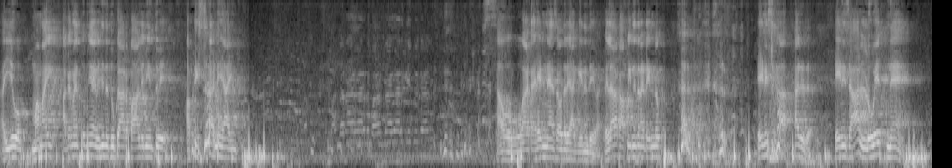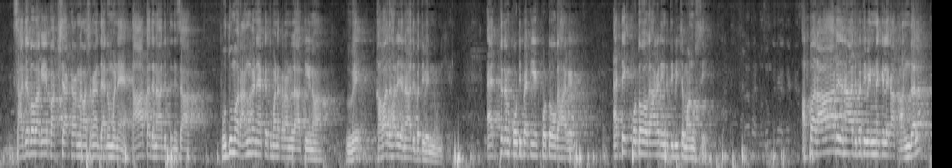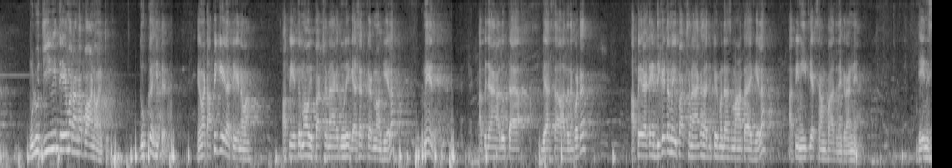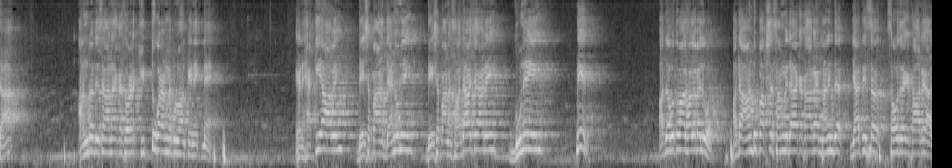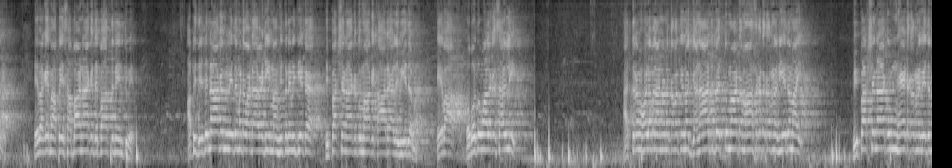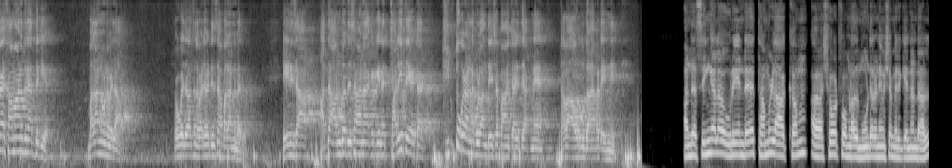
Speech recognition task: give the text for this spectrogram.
අයියෝ මමයි අගමැතිතුමිය විඳින දුක අර පාර්ලිමේන්තුවේ අපිට ඉස්සරහනේ ආයින්. තව ඔයාට ඇහෙන්නේ නැහැ සහෝදරයා කියන දේවල්. වෙලාවක අපි ඉන්න තැනට එන්න ඒ නිසා හරිද? ඒ නිසා ලොවෙත් නැහැ. සජබ වගේ පක්ෂයක් කරන්න අවශ්‍ය කරන දැනුම නැහැ. තාත්තා ජනාධිපති නිසා පුදුම රංගනයක් එතුමන කරන්නලා තියෙනවා. වෙ කවදා හරි ජනාධිපති වෙන්න ඕනි කියලා. ඇත්තටම කොටි පැටියෙක් ෆොටෝ ගහගෙන ඇතෙක් ෆොටෝ ගහගෙන ඉන්න තිබිච්ච මිනිස්සෙක්. අපරාධ ජනාධිපති වෙන්න කියලා එකක් අන්දලා මුළු ජීවිතේම රඟපානවා ඒක. දුක්ඛ හිතන. ඒවට අපි කියලා තියෙනවා අපි එතුමාව විපක්ෂ නායක ධූරේ ගැසට් කරනවා කියලා නේද? අපි දැන් අලුත් අය ව්‍යවස්ථාව හදනකොට අපේ රටේ දිගටම විපක්ෂ නායක සජිත් ප්‍රේමදාස මහතාය කියලා අපි නීතියක් සම්පාදනය කරන්න යනවා. ඒ නිසා අනුර දිසානායක සොරට කිට්ටු කරන්න පුළුවන් කෙනෙක් නැහැ. ඒ කියන්නේ හැකියාවෙන්, දේශපාලන දැනුමෙන්, දේශපාලන සදාචාරයෙන්, ගුණයෙන් නේද? අද ඔබතුමාලා හොල බැලුවොත් අද ආණ්ඩු පක්ෂ සංවිධායක කාර්යාලය නනින්ද ජාතිස්ස සහෝදරයාගේ කාර්යාලය. ඒ වගේම අපේ සභානායක දෙපාර්තමේන්තුවේ අපි දෙදෙනාගම වියදමට වඩා වැඩි මං හිතන විදියට විපක්ෂ නායකතුමාගේ කාර්යාලය වියදම. ඒවා ඔබතුමාලගේ සල්ලි ඇත්තටම හොයලා බලන්න ඕන කම තියෙනවා ජනාධිපතිතුමාට මාසකට කරන වියදමයි විපක්ෂ නායක උන්හේට කරන වියදමයි සමානද නැද්ද කියලා. බලන්න ඕන වෙලාව. ඕක දවස්වල වැඩ වැඩි නිසා බලන්න බැරුව. ඒ නිසා අද අනුර දිසානායක කියන චරිතයට කිට්ටු කරන්න පුළුවන් දේශපාලන චරිතයක් නෑ. තව අවුරුදු 10කට එන්නේ. அந்த சிங்கள உரையண்ட தமிழாக்கம் ஷார்ட் ஃபார்ம்ல அது மூன்றரை நிமிஷம் இருக்கு என்னென்றால்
